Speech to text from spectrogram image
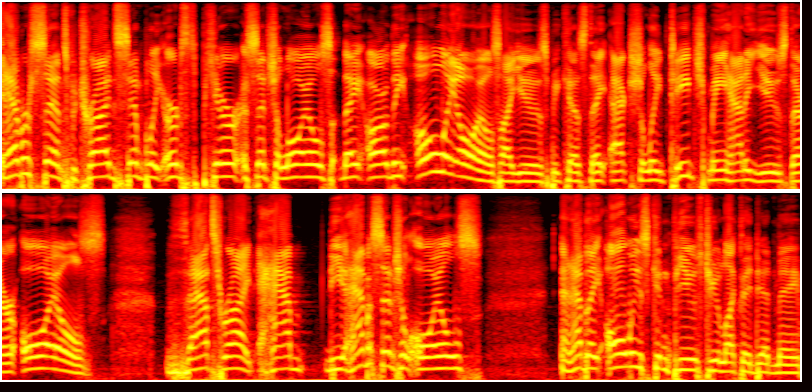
Ever since we tried Simply Earth's pure essential oils, they are the only oils I use because they actually teach me how to use their oils. That's right. Have do you have essential oils? And have they always confused you like they did me?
